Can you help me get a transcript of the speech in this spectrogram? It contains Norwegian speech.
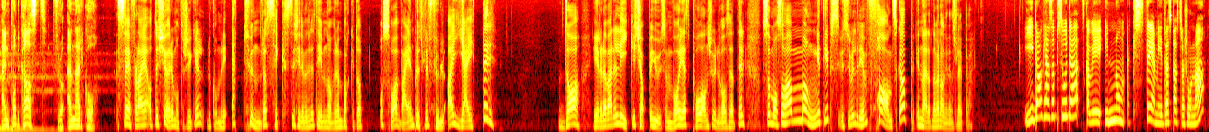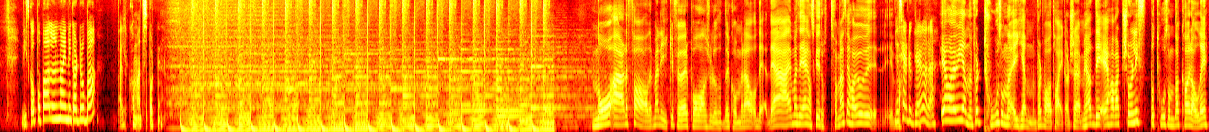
En podkast fra NRK. Se for deg at du kjører motorsykkel, du kommer i 160 km i timen over en bakketopp, og så er veien plutselig full av geiter! Da gjelder det å være like kjapp i huet som vår gjest Pål Anders Ullevålsæter, som også har mange tips hvis du vil drive faenskap i nærheten av en langrennsløype. I dagens episode skal vi innom ekstreme idrettsprestasjoner. Vi skal opp på pallen og inn i garderoben. Velkommen til sporten. Nå er det fader meg like før Pål Anders Ullevålsæter kommer her, og det, det er, si, er ganske rått for meg. Så jeg har jo Jeg ser du gleder deg. Jeg har jo gjennomført to sånne Gjennomført var å ta i, kanskje. Men jeg jeg har vært journalist på to sånne Dakar Rally.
